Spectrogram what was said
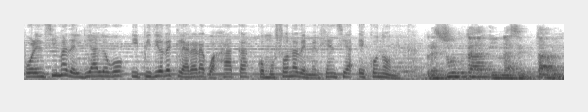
por encima del diálogo y pidió declarar a Oaxaca como zona de emergencia económica. Resulta inaceptable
